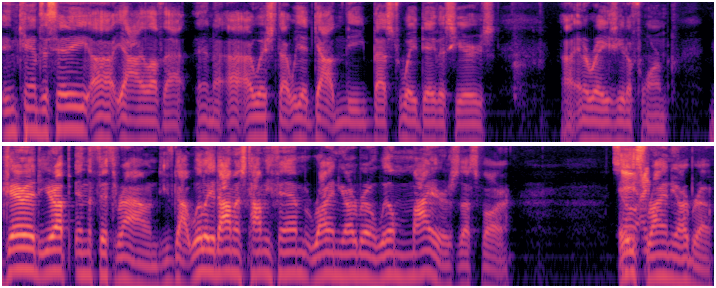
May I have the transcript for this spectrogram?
in Kansas City. Uh, yeah, I love that. And I, I wish that we had gotten the best Wade Davis years uh, in a Rays uniform. Jared, you're up in the fifth round. You've got Willie Adames, Tommy Pham, Ryan Yarbrough, and Wil Myers thus far. So Ace I, Ryan Yarbrough.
